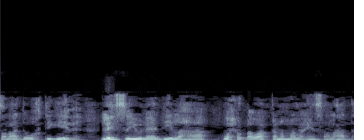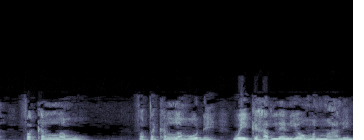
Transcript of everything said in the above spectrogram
salaada wakhtigeeda laysa yunaadii lahaa waxu dhawaaqana ma lahayn salaada. Fakallamuu fatakalamuu dheh way ka hadleen yowman maalin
